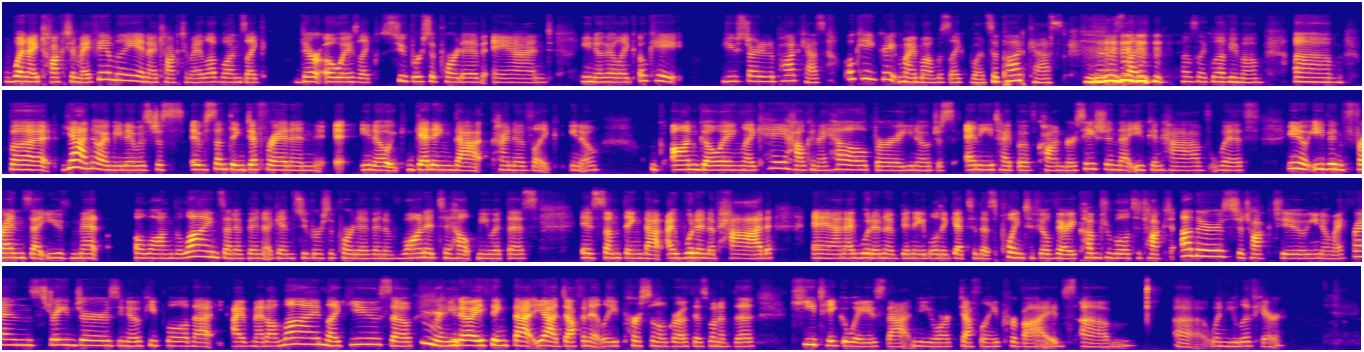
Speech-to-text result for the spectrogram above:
when I talk to my family and I talk to my loved ones, like they're always like super supportive and, you know, they're like, okay, you started a podcast. Okay, great. My mom was like, what's a podcast? I was like, I was like, love you, mom. Um, but yeah, no, I mean, it was just, it was something different and, it, eh, you know, getting that kind of like, you know, ongoing like hey how can i help or you know just any type of conversation that you can have with you know even friends that you've met along the lines that have been again super supportive and have wanted to help me with this is something that I wouldn't have had and I wouldn't have been able to get to this point to feel very comfortable to talk to others, to talk to, you know, my friends, strangers, you know, people that I've met online like you. So, right. you know, I think that yeah, definitely personal growth is one of the key takeaways that New York definitely provides um, uh, when you live here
